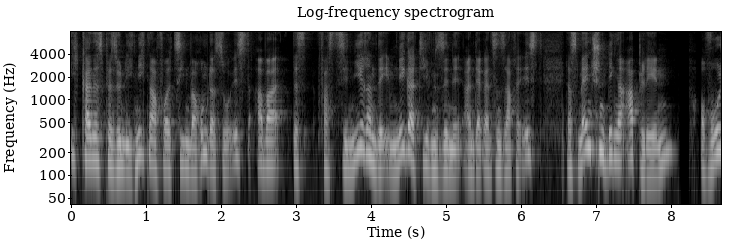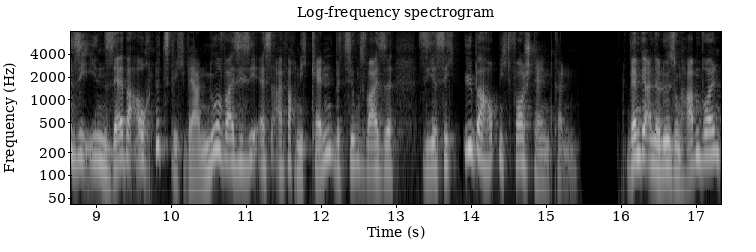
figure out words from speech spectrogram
ich kann es persönlich nicht nachvollziehen, warum das so ist, aber das Faszinierende im negativen Sinne an der ganzen Sache ist, dass Menschen Dinge ablehnen, obwohl sie ihnen selber auch nützlich wären, nur weil sie es einfach nicht kennen bzw. sie es sich überhaupt nicht vorstellen können. Wenn wir eine Lösung haben wollen,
